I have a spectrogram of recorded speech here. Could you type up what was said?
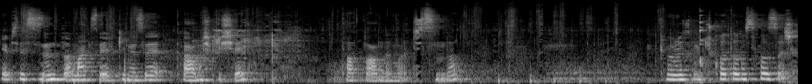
hepsi sizin damak zevkinize kalmış bir şey. Tatlandırma açısından. Gördüğünüz gibi çikolatamız hazır.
